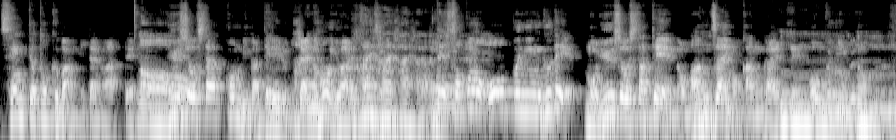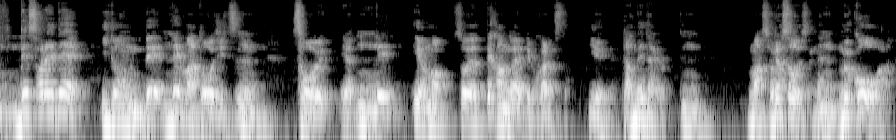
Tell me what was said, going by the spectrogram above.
選挙特番みたいのがあって、優勝したコンビが出れるみたいのも言われてたんですよ。はいはいはいはい。で、そこのオープニングで、もう優勝した体の漫才も考えて、オープニングの。ので、それで挑んで、うんで、まあ当日、うんそうやって、うんいや、もう、そうやって考えてるからって言ったら、いやいや、ダメだよ。うん。まあ、そりゃそうですよね。うん向こうは、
